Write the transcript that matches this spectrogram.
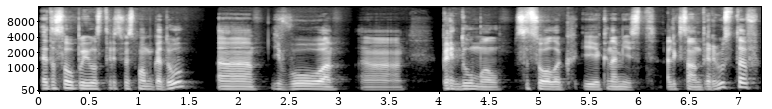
это слово появилось в 1938 году. А, его а, придумал социолог и экономист Александр Рюстов.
